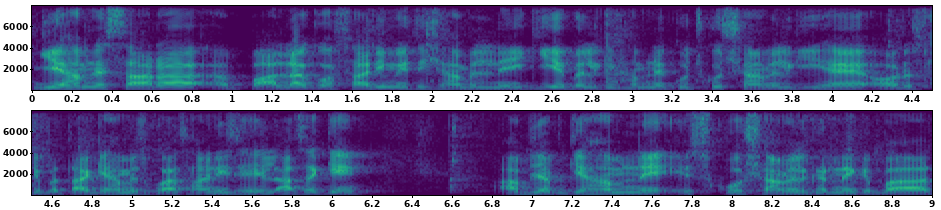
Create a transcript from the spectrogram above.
یہ ہم نے سارا پالک اور ساری میتھی شامل نہیں کی ہے، بلکہ ہم نے کچھ کچھ شامل کی ہے اور اس کے بتا کے ہم اس کو آسانی سے ہلا سکیں۔ اب جبکہ ہم نے اس کو شامل کرنے کے بعد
